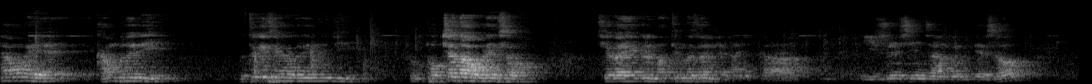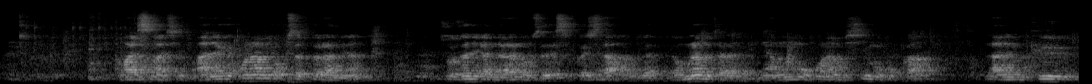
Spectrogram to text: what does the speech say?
향후에 간부들이 어떻게 생각을 했는지 좀 벅차다고 그래서 제가 이걸 맡은 것은 하니까 이순신 장군께서 말씀하신 만약에 호남이 없었더라면 조선이란 나라는 없어졌을 것이다. 우리가 너무나도 잘 아는 양무, 호남, 시무, 국가라는 그,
